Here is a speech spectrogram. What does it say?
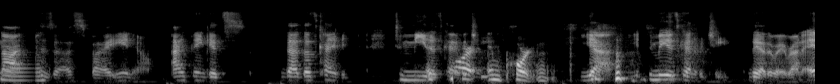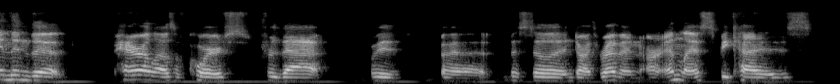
not Yeah. possessed by, you know. I think it's that that's kind of to me that's it's kind of a cheat. important yeah, to me it's kind of a cheat the other way around. And then the parallels, of course, for that with uh, Bastila and Darth Revan are endless because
